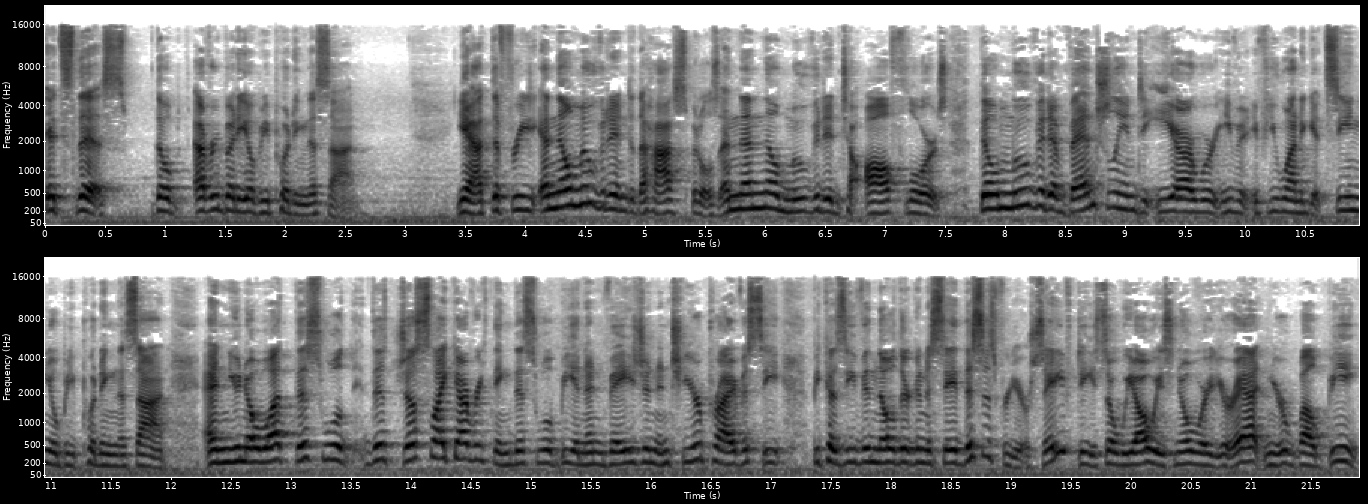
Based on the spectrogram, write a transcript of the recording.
It's this. They'll everybody will be putting this on Yeah, the free, and they'll move it into the hospitals, and then they'll move it into all floors. They'll move it eventually into ER, where even if you want to get seen, you'll be putting this on. And you know what? This will, this just like everything, this will be an invasion into your privacy because even though they're going to say this is for your safety, so we always know where you're at and your well-being,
